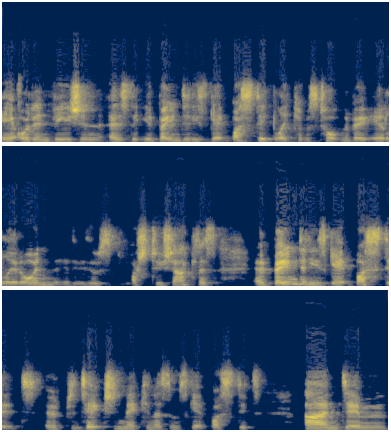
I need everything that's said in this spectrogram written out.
uh, or invasion is that your boundaries get busted, like I was talking about earlier on. Those first two chakras, our boundaries get busted, our protection mechanisms get busted, and um,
